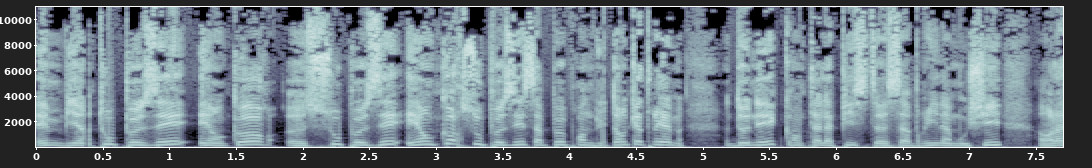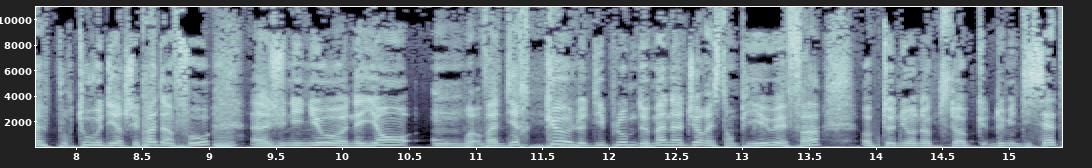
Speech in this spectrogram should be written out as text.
aime bien tout peser et encore euh, sous-peser et encore sous-peser, ça peut prendre du temps. Quatrième donnée, quant à la piste Sabrina Mouchi. Alors là, pour tout vous dire, j'ai pas d'infos. Euh, Juninho n'ayant, on va dire, que le diplôme de manager estampillé UEFA obtenu en octobre 2017,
